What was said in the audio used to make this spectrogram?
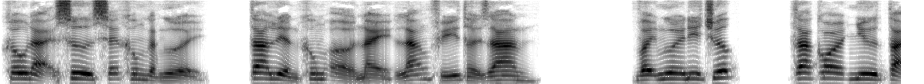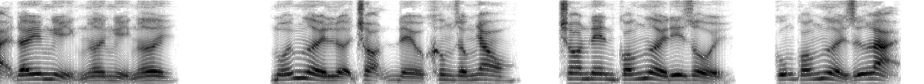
Khâu đại sư sẽ không gặp người, ta liền không ở này lãng phí thời gian. Vậy ngươi đi trước, ta coi như tại đây nghỉ ngơi nghỉ ngơi. Mỗi người lựa chọn đều không giống nhau, cho nên có người đi rồi, cũng có người giữ lại.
